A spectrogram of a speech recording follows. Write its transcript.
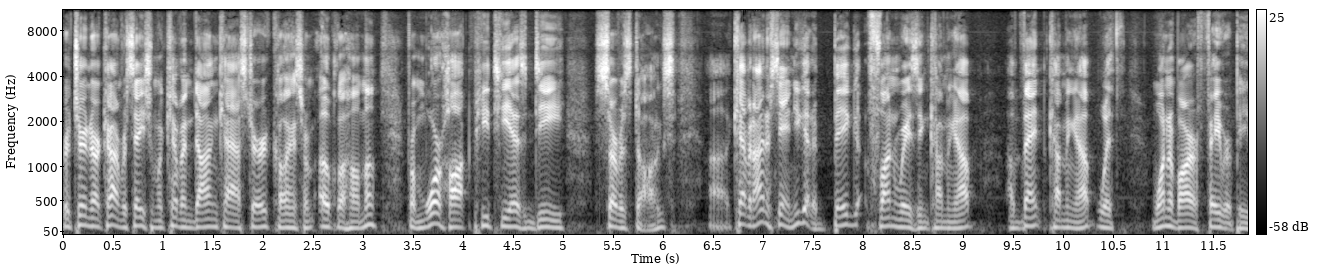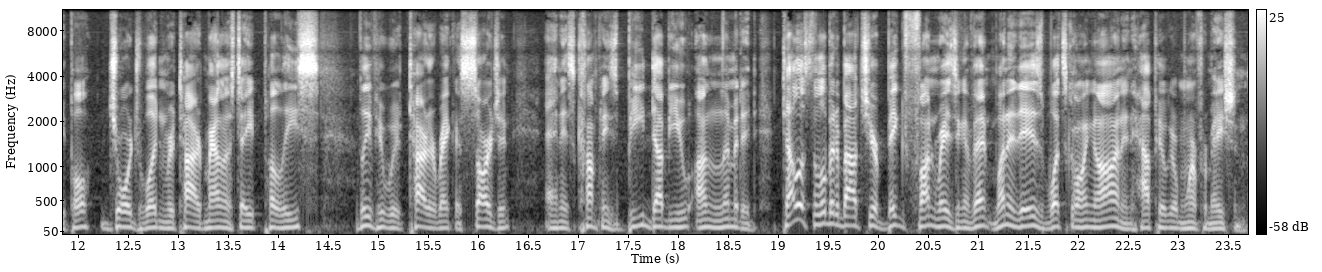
Return to our conversation with Kevin Doncaster, calling us from Oklahoma, from Warhawk PTSD Service Dogs. Uh, Kevin, I understand you got a big fundraising coming up, event coming up with one of our favorite people, George Wooden, retired Maryland State Police. I believe he retired to rank as sergeant, and his company's BW Unlimited. Tell us a little bit about your big fundraising event, when it is, what's going on, and how people get more information.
